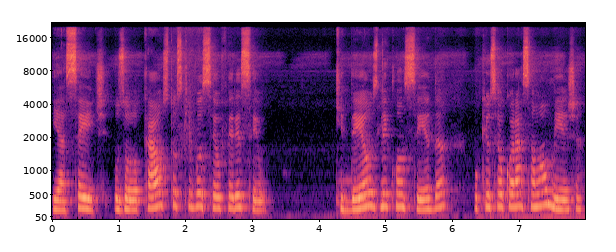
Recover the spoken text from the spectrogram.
e aceite os holocaustos que você ofereceu. Que Deus lhe conceda o que o seu coração almeja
